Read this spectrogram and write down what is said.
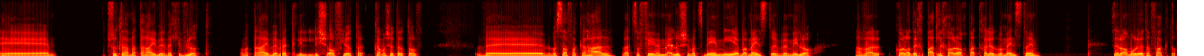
אה, פשוט המטרה היא באמת לבלוט. המטרה היא באמת לשאוף להיות כמה שיותר טוב. ו... ובסוף הקהל והצופים הם אלו שמצביעים מי יהיה במיינסטרים ומי לא. אבל כל עוד אכפת לך או לא אכפת לך להיות במיינסטרים, זה לא אמור להיות הפקטור.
